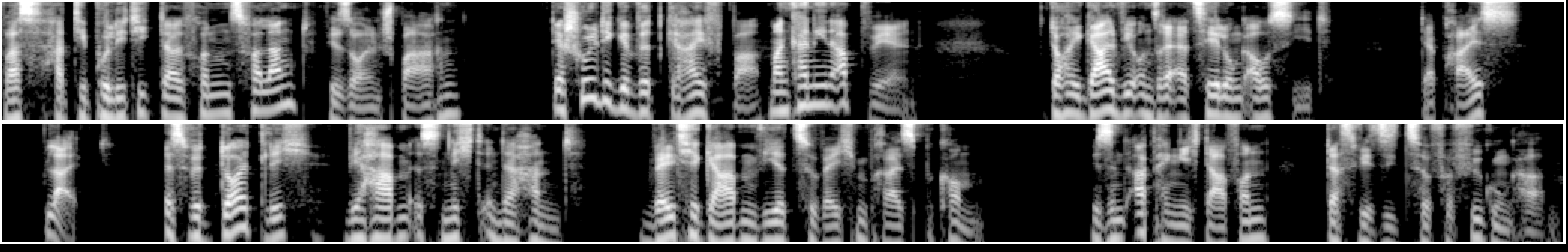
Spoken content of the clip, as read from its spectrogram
Was hat die Politik da von uns verlangt? Wir sollen sparen. Der Schuldige wird greifbar, man kann ihn abwählen. Doch egal wie unsere Erzählung aussieht, der Preis bleibt. Es wird deutlich, wir haben es nicht in der Hand, welche Gaben wir zu welchem Preis bekommen. Wir sind abhängig davon, dass wir sie zur Verfügung haben.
